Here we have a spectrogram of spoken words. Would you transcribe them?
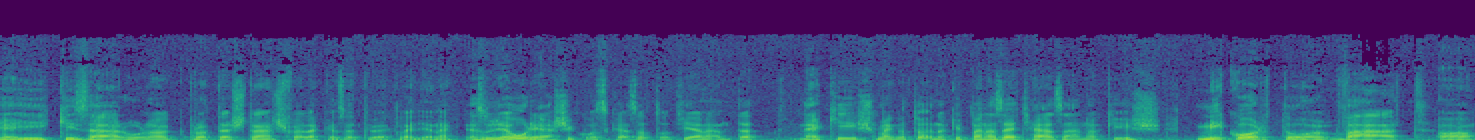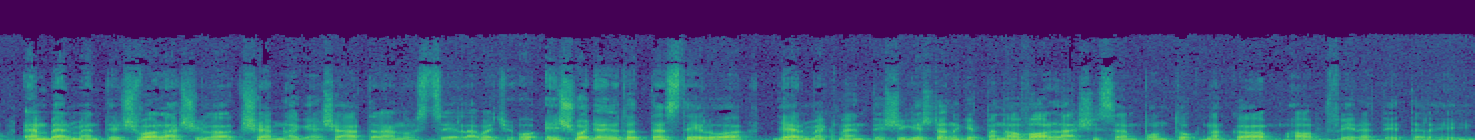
gyermekei kizárólag protestáns felekezetűek legyenek. Ez ugye óriási kockázatot jelentett neki is, meg tulajdonképpen az egyházának is. Mikortól vált a embermentés vallásilag semleges általános célá, vagy, és hogyan jutott ez a gyermekmentésig, és tulajdonképpen a vallási szempontoknak a, a félretételéig?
